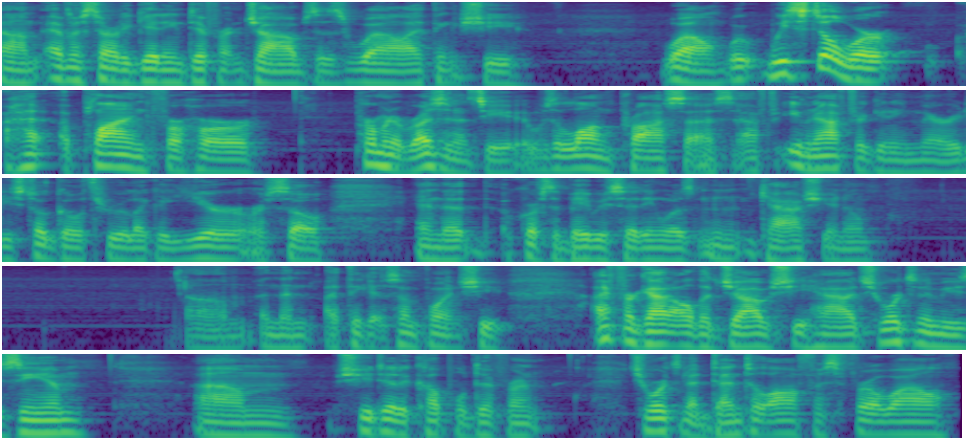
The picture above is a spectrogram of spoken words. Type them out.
um, Eva started getting different jobs as well. I think she, well, we, we still were applying for her permanent residency. It was a long process. After even after getting married, you still go through like a year or so, and that of course the babysitting was mm, cash, you know. Um, and then I think at some point she, I forgot all the jobs she had. She worked in a museum. Um, she did a couple different. She worked in a dental office for a while.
